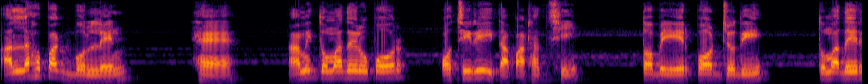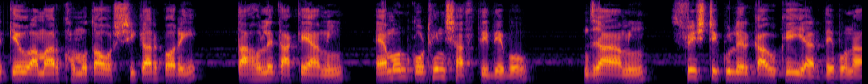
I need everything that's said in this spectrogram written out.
আল্লাহ পাক বললেন হ্যাঁ আমি তোমাদের উপর অচিরেই তা পাঠাচ্ছি। তবে এরপর যদি তোমাদের কেউ আমার ক্ষমতা অস্বীকার করে, তাহলে তাকে আমি এমন কঠিন শাস্তি দেব, যা আমি সৃষ্টিকুলের কাউকেই আর দেব না।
